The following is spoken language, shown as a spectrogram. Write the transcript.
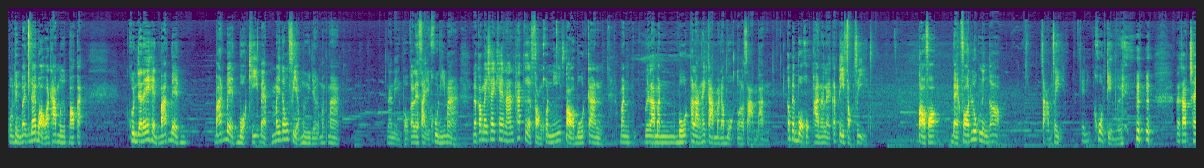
ผมถึงได้บอกว่าถ้ามือป๊อกอะ่ะคุณจะได้เห็นบัตเบดบัตเบดบวกคีแบบไม่ต้องเสียมือเยอะมากๆ นั่นเองผมก็เลยใส่คู่นี้มา แล้วก็ไม่ใช่แค่นั้น ถ้าเกิด 2 คนนี้ต่อบูทกัน มันเวลามันบูทพลังให้การมาดบวกตัวละสามพันก็ไปบวกหกพันนั่นแหละก็ตีสองสี่ต่อฟอร์แบกฟอร์ลูกหนึ่งก็สามสี่แค่นี้โคตรเก่งเลยนะครับ ใช้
